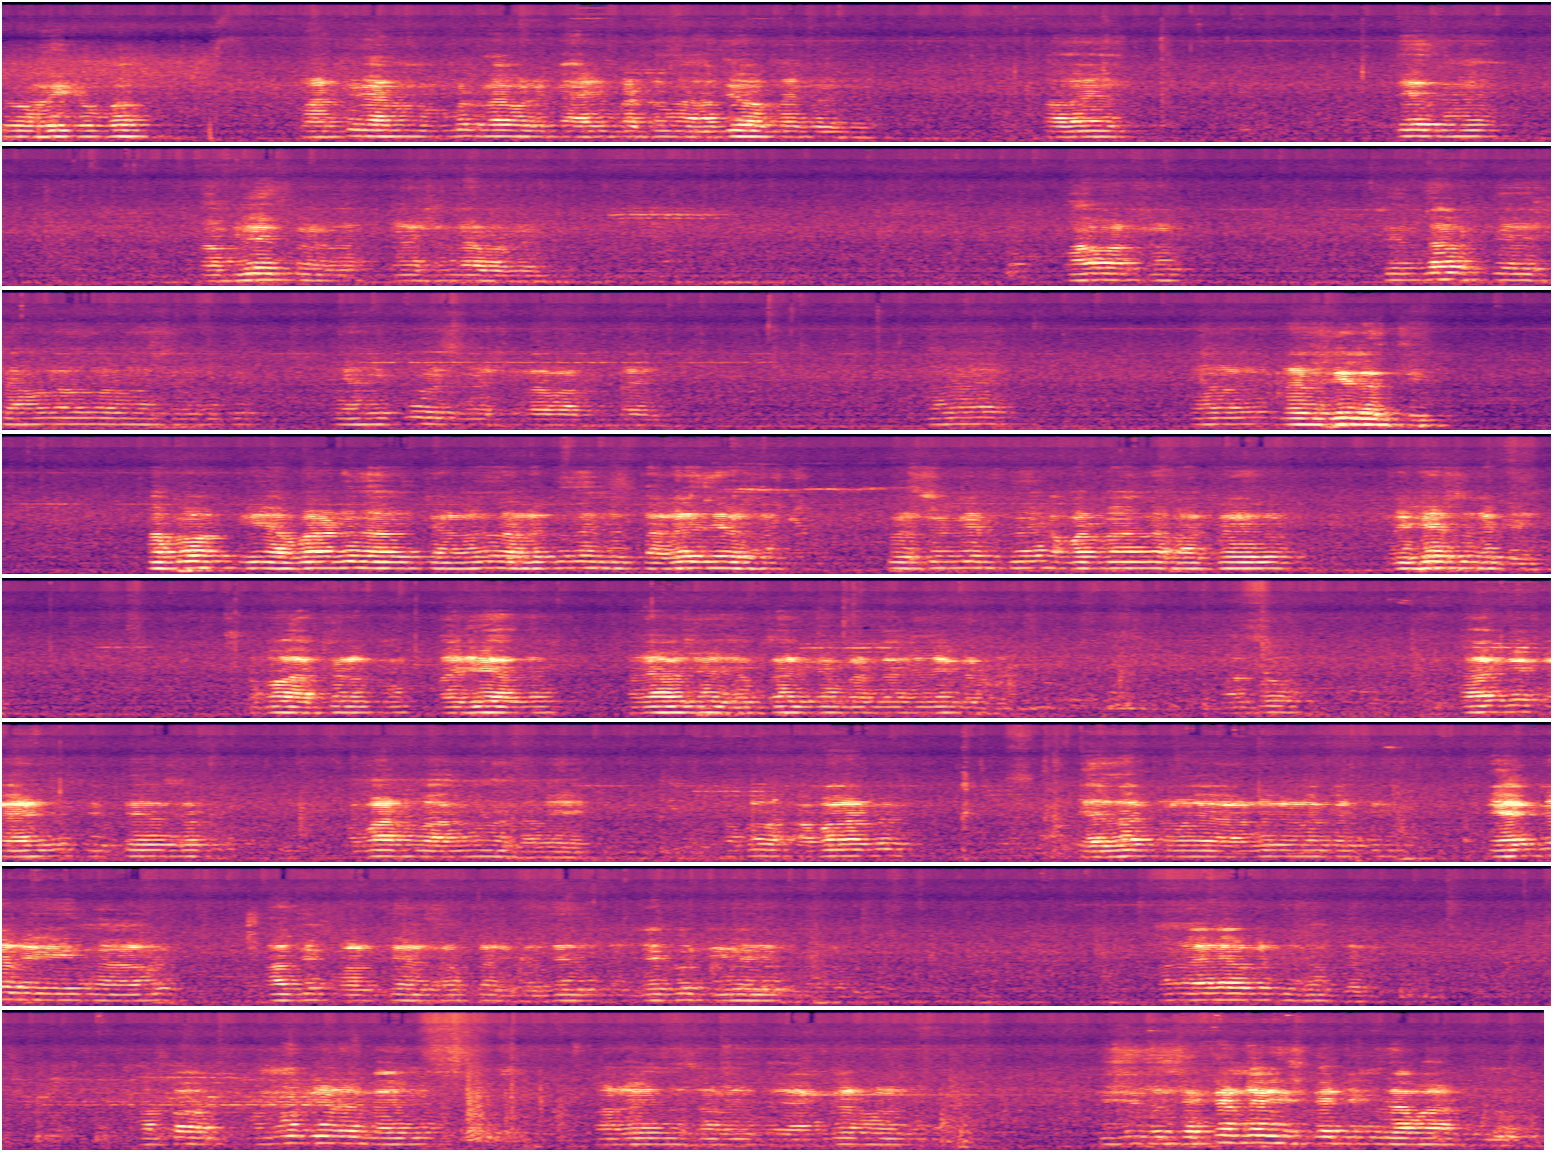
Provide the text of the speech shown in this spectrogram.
ചോദിക്കുമ്പോൾ നാട്ടുകാരൻ മുമ്പുള്ള ഒരു കാര്യം പെട്ടെന്ന് ആദ്യം ഓർമ്മയ്ക്ക് വരും അതായത് ഇദ്ദേഹത്തിന് അഭിനയത്തിനുള്ള നാഷണൽ അവാർഡ് ആ വർഷം ചിന്താവൃത്തിയായ ശ്യാമള എന്ന് പറഞ്ഞ സിനിമയ്ക്ക് എനിക്ക് ഒരു നാഷണൽ അവാർഡ് ഉണ്ടായിരുന്നു അങ്ങനെ ഞങ്ങൾ ഡൽഹിയിലെത്തി അപ്പോൾ ഈ അവാർഡ് ഞങ്ങൾ നടക്കുന്നതിൻ്റെ തലേ ദിവസം പ്രസിഡന്റ് അപ്പാർട്ട്മെന്റ് ഫാക്ടറിയിൽ റിഹേഴ്സലൊക്കെ അപ്പോൾ അച്ഛനക്കും മര്യാദ അനാവശ്യം സംസാരിക്കാൻ പറ്റില്ല അങ്ങനെയൊക്കെ ഉണ്ട് അപ്പോൾ അതൊക്കെ കഴിഞ്ഞ് போது எல்லா அணுகளை பற்றி ஏற்கனவே ஆதிக் வாழ்க்கை சாப்பிட்டிருக்கிறது ஜெய்ப்பூர் டிவியில் இருக்கிறது ஏரியாவை பற்றி சாப்பிட்டது அப்போ மம்முட்டியோட கையில் சமயத்தில் எங்கே போனது This is the second day is getting the award.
